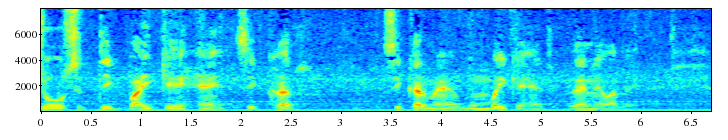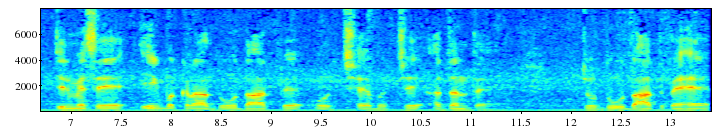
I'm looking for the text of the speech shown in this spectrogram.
जो सिद्दीक भाई के हैं शिखर शिखर में है मुंबई के हैं, रहने वाले। जिनमें से एक बकरा, दो दांत पे और छः बच्चे अदंत है। जो दो दांत पे है,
